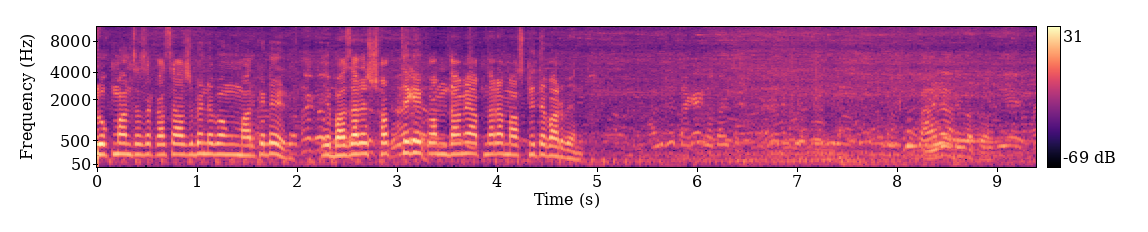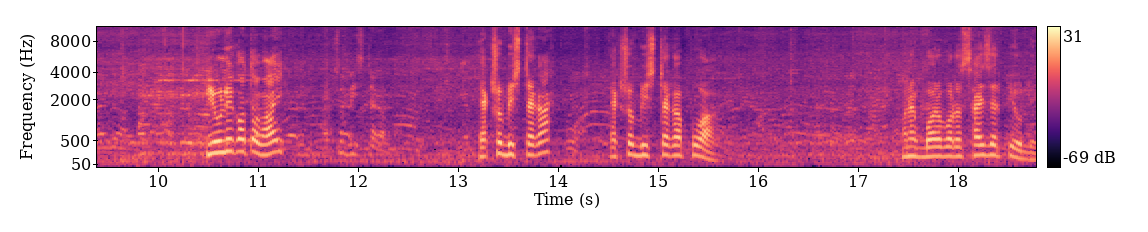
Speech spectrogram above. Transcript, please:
লোকমান চাচার কাছে আসবেন এবং মার্কেটের এই বাজারের সব থেকে কম দামে আপনারা মাছ নিতে পারবেন। পিউলি কত ভাই? একশো বিশ টাকা। একশো বিশ টাকা? একশো বিশ টাকা পোয়া। অনেক বড় বড় সাইজের পিউলি।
